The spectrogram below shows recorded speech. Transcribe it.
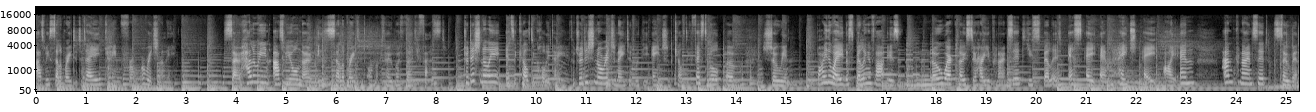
as we celebrate it today came from originally. So, Halloween, as we all know, is celebrated on October 31st. Traditionally, it's a Celtic holiday. The tradition originated with the ancient Celtic festival of Samhain. By the way, the spelling of that is nowhere close to how you pronounce it. You spell it S A M H A I N and pronounce it Samhain.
